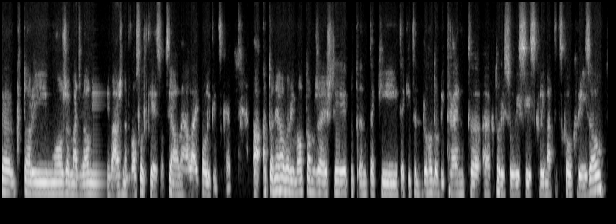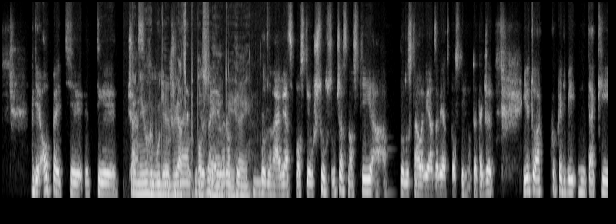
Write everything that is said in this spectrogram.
e, ktorý môže mať veľmi vážne dôsledky aj sociálne, ale aj politické. A, a to nehovorím o tom, že ešte je tu ten taký, taký ten dlhodobý trend, e, ktorý súvisí s klimatickou krízou, kde opäť tie, Ten juh bude južné, viac postihnutý. Hej. Budú najviac postihnutí, už sú v súčasnosti a, budú stále viac a viac postihnuté. Takže je to ako keby taký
